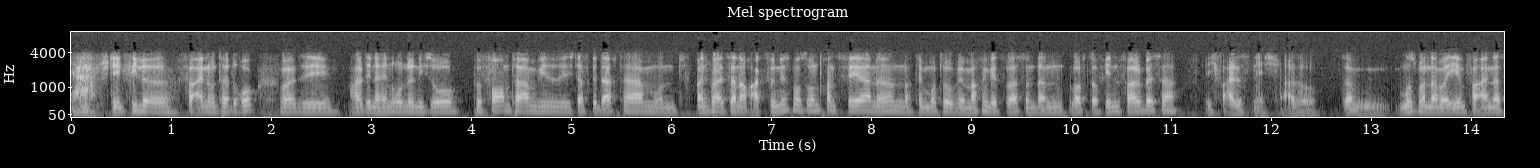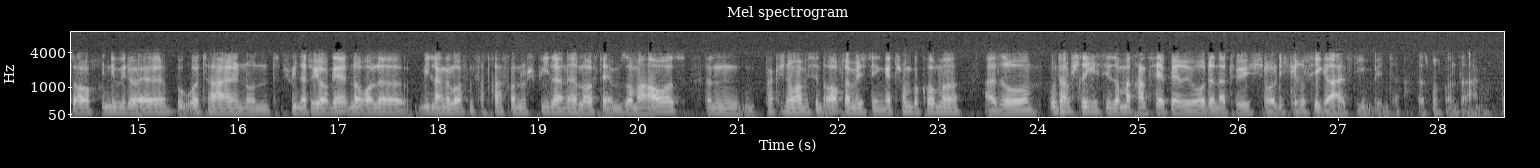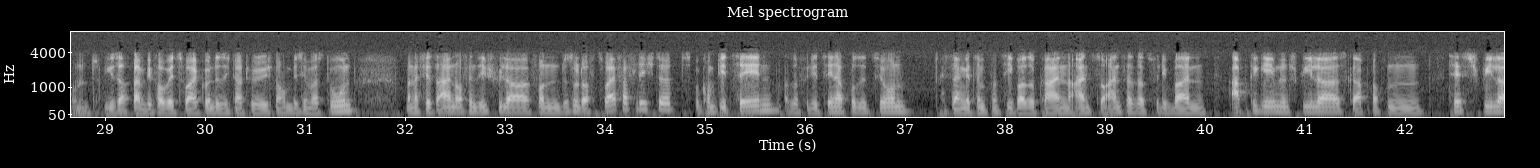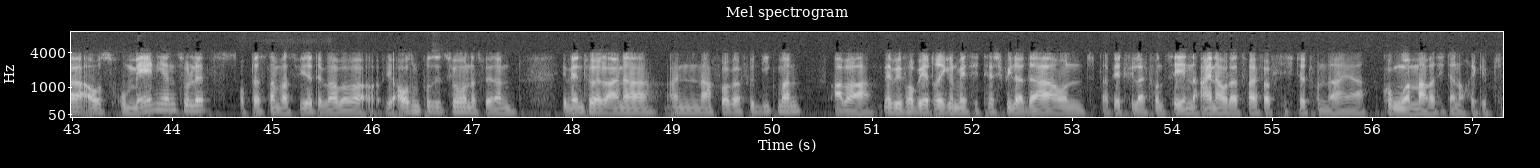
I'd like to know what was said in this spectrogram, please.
ja, stehen viele Vereine unter Druck, weil sie halt in der Hinrunde nicht so performt haben, wie sie sich das gedacht haben. Und manchmal ist dann auch Aktionismus so ein Transfer, ne? nach dem Motto, wir machen jetzt was und dann läuft es auf jeden Fall besser. Ich weiß es nicht. Also da muss man dann bei jedem Verein das auch individuell beurteilen und spielt natürlich auch Geld eine Rolle. Wie lange läuft ein Vertrag von einem Spieler? Ne? Läuft der im Sommer aus? Dann packe ich noch mal ein bisschen drauf, damit ich den jetzt schon bekomme. Also unterm Strich ist die Sommertransferperiode natürlich deutlich griffiger als die im Winter. Das muss man sagen. Und wie gesagt, beim BVB 2 könnte sich natürlich noch ein bisschen was tun. Man hat jetzt einen Offensivspieler von Düsseldorf 2 verpflichtet, bekommt die 10, also für die 10er Position. Ist dann jetzt im Prinzip also kein 1 zu 1 Ersatz für die beiden abgegebenen Spieler. Es gab noch einen Testspieler aus Rumänien zuletzt. Ob das dann was wird, der war aber die Außenposition. Das wäre dann eventuell einer, ein Nachfolger für Diekmann. Aber der BVB hat regelmäßig Testspieler da und da wird vielleicht von zehn einer oder zwei verpflichtet. Von daher gucken wir mal, was sich da noch ergibt.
